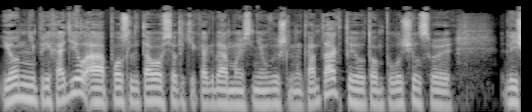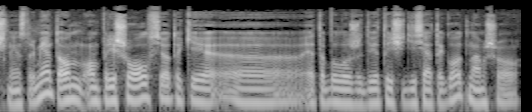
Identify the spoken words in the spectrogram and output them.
И он не приходил, а после того все-таки, когда мы с ним вышли на контакт, и вот он получил свой личный инструмент, он, он пришел все-таки, э, это был уже 2010 год, нам шоу,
